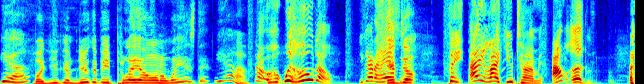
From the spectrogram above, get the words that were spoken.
yeah, But you can you could be player on a Wednesday. yeah. No, with who though? You gotta have. It some- don't. See, I ain't like you, Tommy. I'm ugly.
